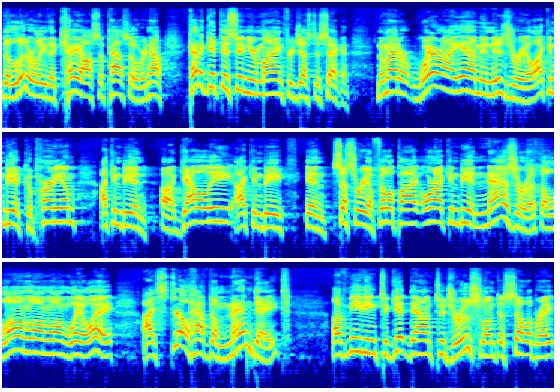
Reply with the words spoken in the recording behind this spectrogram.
the literally the chaos of Passover. Now, kind of get this in your mind for just a second. No matter where I am in Israel, I can be at Capernaum, I can be in uh, Galilee, I can be in Caesarea Philippi, or I can be in Nazareth, a long, long, long way away. I still have the mandate of needing to get down to Jerusalem to celebrate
